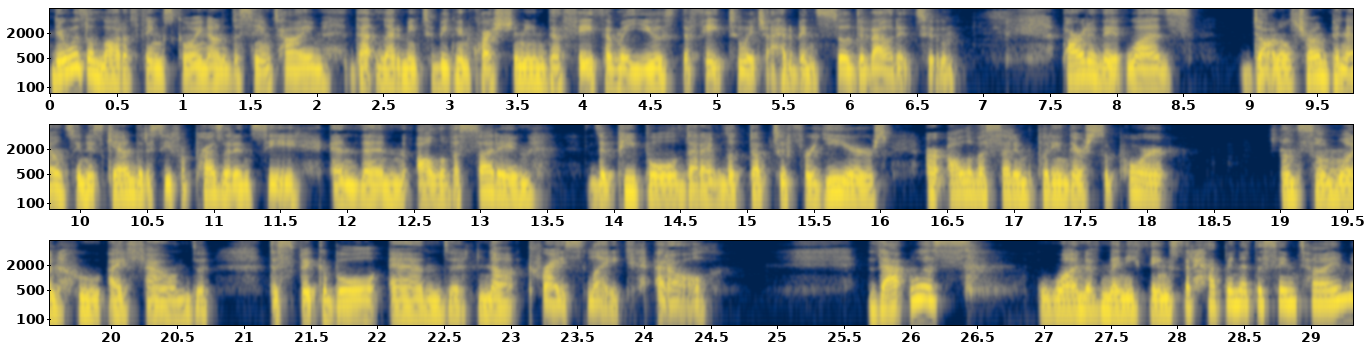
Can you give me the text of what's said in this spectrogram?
There was a lot of things going on at the same time that led me to begin questioning the faith of my youth, the faith to which I had been so devoted to. Part of it was Donald Trump announcing his candidacy for presidency. And then all of a sudden, the people that I've looked up to for years are all of a sudden putting their support on someone who I found despicable and not Christ like at all. That was one of many things that happened at the same time.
